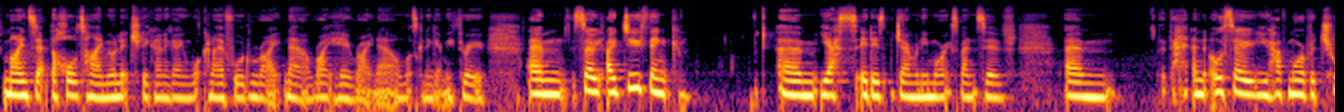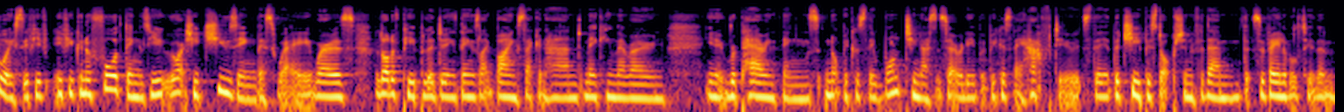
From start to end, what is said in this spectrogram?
mindset the whole time. You're literally kind of going, what can I afford right now, right here, right now, and what's going to get me through. Um, so I do think, um, yes, it is generally more expensive. Um, and also you have more of a choice. If you if you can afford things you're actually choosing this way whereas a lot of people are doing things like buying secondhand making their own you know repairing things not because they want to necessarily but because they have to. It's the the cheapest option for them that's available to them.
